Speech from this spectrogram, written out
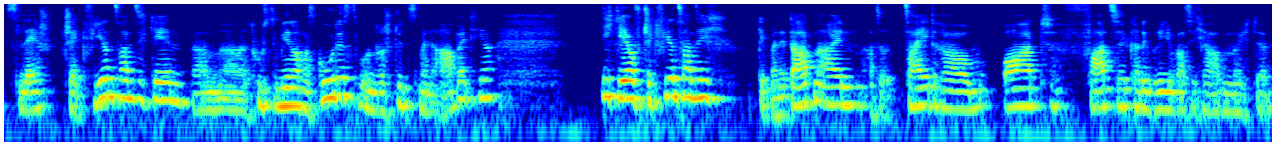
slash check24 gehen. Dann äh, tust du mir noch was Gutes, du unterstützt meine Arbeit hier. Ich gehe auf check24, gebe meine Daten ein, also Zeitraum, Ort, Fahrzeugkategorie, was ich haben möchte.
